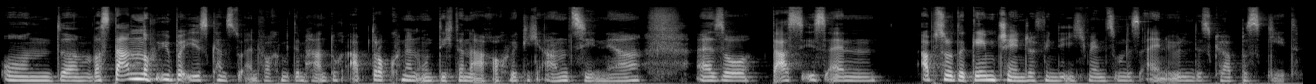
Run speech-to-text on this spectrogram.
und ähm, was dann noch über ist, kannst du einfach mit dem Handtuch abtrocknen und dich danach auch wirklich anziehen, ja. Also das ist ein absoluter Gamechanger, finde ich, wenn es um das Einölen des Körpers geht.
